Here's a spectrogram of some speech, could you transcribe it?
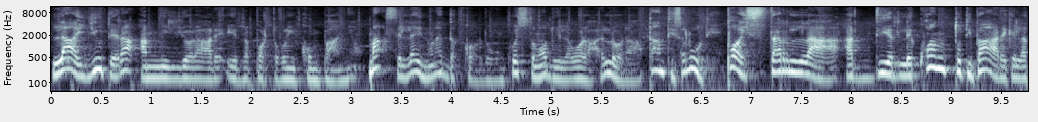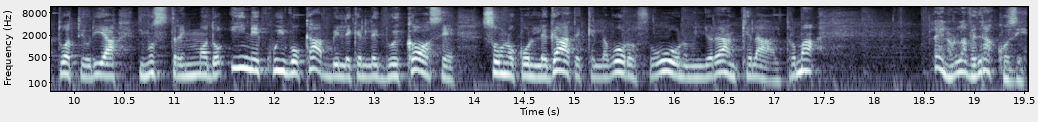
la aiuterà a migliorare il rapporto con il compagno. Ma se lei non è d'accordo con questo modo di lavorare, allora tanti saluti. Puoi star là a dirle quanto ti pare che la tua teoria dimostra in modo inequivocabile che le due cose sono collegate e che il lavoro su uno migliorerà anche l'altro, ma lei non la vedrà così.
